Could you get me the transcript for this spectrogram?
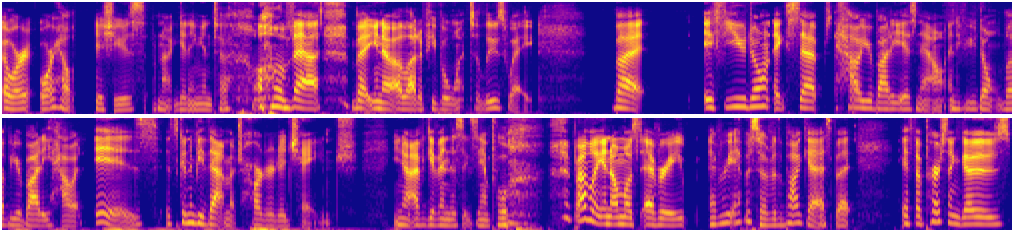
or or health issues. I'm not getting into all of that, but you know, a lot of people want to lose weight. But if you don't accept how your body is now, and if you don't love your body how it is, it's going to be that much harder to change. You know, I've given this example probably in almost every every episode of the podcast, but if a person goes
